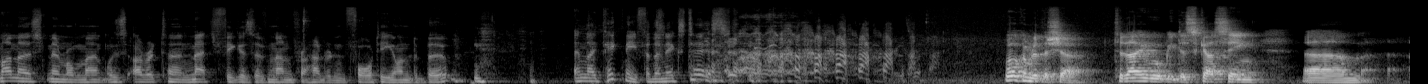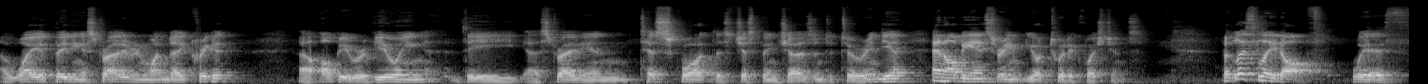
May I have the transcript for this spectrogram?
My most memorable moment was I returned match figures of none for 140 on debut, and they picked me for the next test. Welcome to the show. Today we'll be discussing um, a way of beating Australia in one day cricket. Uh, I'll be reviewing the Australian test squad that's just been chosen to tour India, and I'll be answering your Twitter questions. But let's lead off with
